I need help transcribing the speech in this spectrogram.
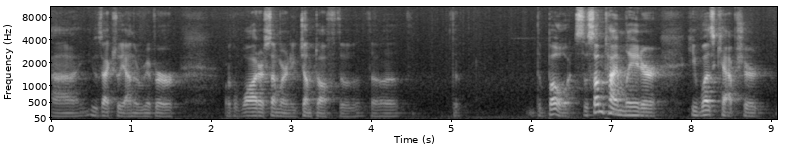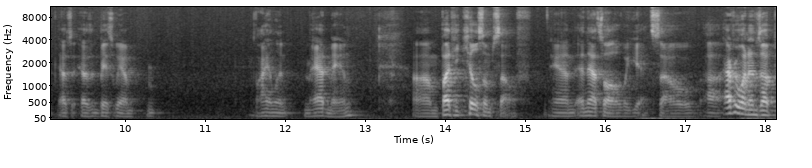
uh, he was actually on the river or the water somewhere, and he jumped off the the, the, the boat. So sometime later, he was captured as, as basically a violent madman, um, but he kills himself, and and that's all we get. So uh, everyone ends up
